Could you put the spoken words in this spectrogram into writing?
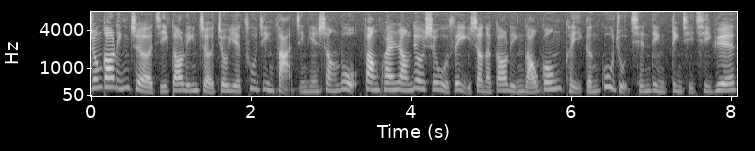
中高龄者及高龄者就业促进法今天上路，放宽让六十五岁以上的高龄劳工可以跟雇主签订定期契约。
